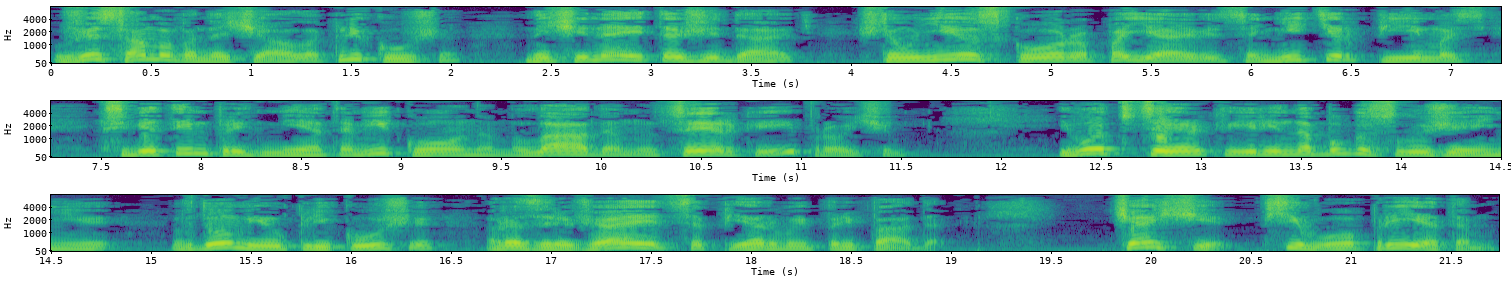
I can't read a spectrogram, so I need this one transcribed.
Уже с самого начала Кликуша начинает ожидать, что у нее скоро появится нетерпимость к святым предметам, иконам, ладану, церкви и прочим. И вот в церкви или на богослужении в доме у кликуши разряжается первый припадок. Чаще всего при этом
